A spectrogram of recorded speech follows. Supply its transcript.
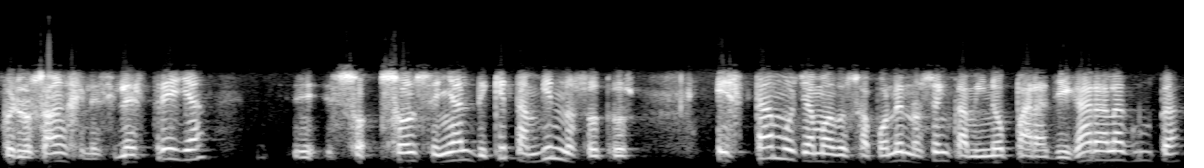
Pues los ángeles y la estrella eh, son señal de que también nosotros estamos llamados a ponernos en camino para llegar a la gruta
